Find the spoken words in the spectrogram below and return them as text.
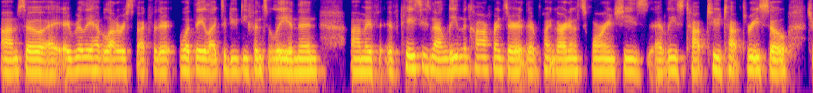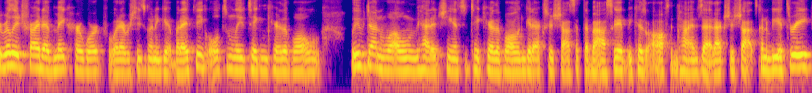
Um, so I, I, really have a lot of respect for their what they like to do defensively. And then um, if if Casey's not leading the conference, or their point guard and scoring, she's at least top two, top three. So to really try to make her work for whatever she's going to get. But I think ultimately taking care of the ball we've done well when we had a chance to take care of the ball and get extra shots at the basket because oftentimes that extra shot is going to be a three.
